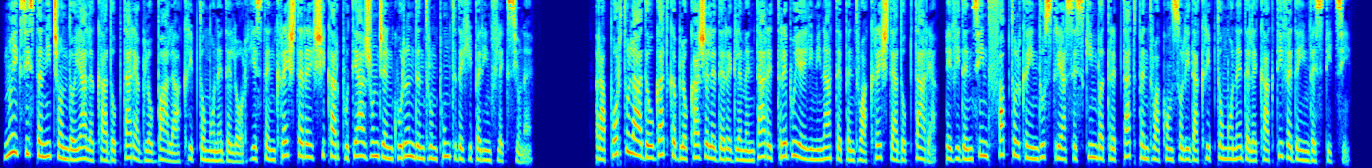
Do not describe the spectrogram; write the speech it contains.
Nu există nicio îndoială că adoptarea globală a criptomonedelor este în creștere și că ar putea ajunge în curând într-un punct de hiperinflexiune. Raportul a adăugat că blocajele de reglementare trebuie eliminate pentru a crește adoptarea, evidențiind faptul că industria se schimbă treptat pentru a consolida criptomonedele ca active de investiții.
